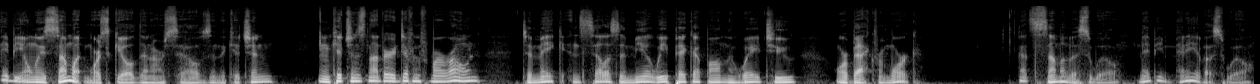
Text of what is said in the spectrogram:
maybe only somewhat more skilled than ourselves in the kitchen? And kitchen's not very different from our own to make and sell us a meal we pick up on the way to or back from work. That some of us will, maybe many of us will.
